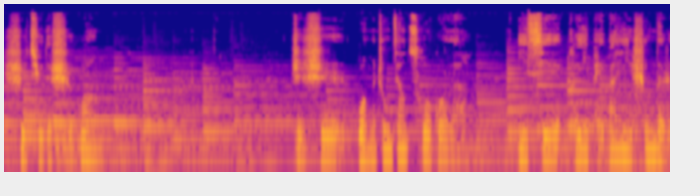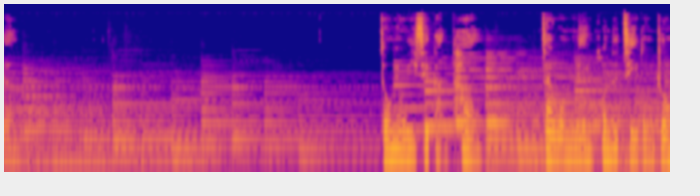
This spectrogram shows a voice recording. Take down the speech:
逝去的时光，只是我们终将错过了一些可以陪伴一生的人。总有一些感叹，在我们灵魂的悸动中，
